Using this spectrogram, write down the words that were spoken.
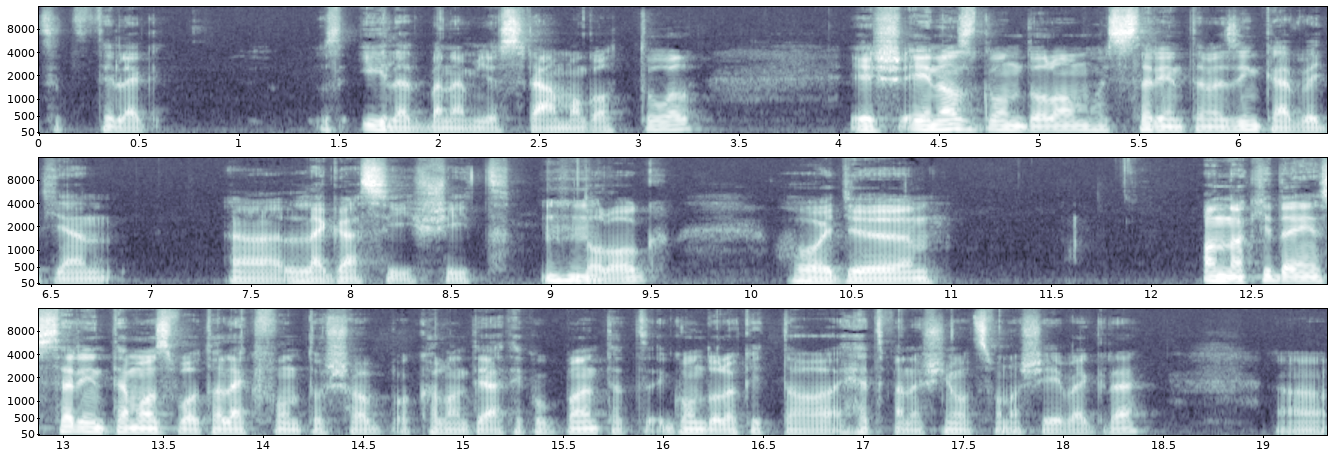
ez tényleg az életben nem jössz rá magattól, és én azt gondolom, hogy szerintem ez inkább egy ilyen uh, legacy sheet uh-huh. dolog, hogy uh, annak idején szerintem az volt a legfontosabb a kalandjátékokban, tehát gondolok itt a 70-es, 80-as évekre. Uh,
